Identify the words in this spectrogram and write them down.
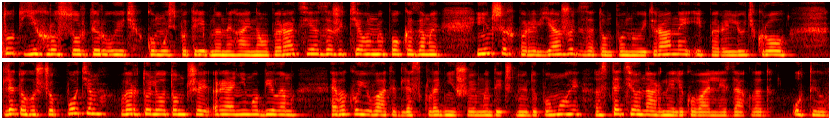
Тут їх розсортирують. Комусь потрібна негайна операція за життєвими показами, інших перев'яжуть, затомпонують рани і перелють кров. Для того, щоб потім вертольотом чи реанімобілем евакуювати для складнішої медичної допомоги в стаціонарний лікувальний заклад у тил.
